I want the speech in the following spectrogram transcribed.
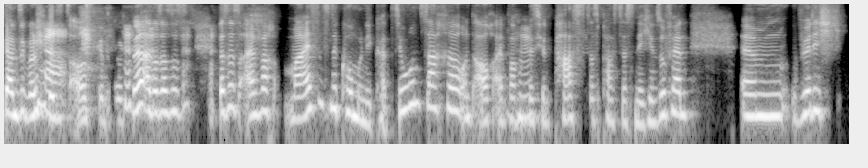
ganz überspitzt ja. ausgedrückt. Ne? Also das ist, das ist einfach meistens eine Kommunikationssache und auch einfach mhm. ein bisschen passt, das passt das nicht. Insofern ähm, würde ich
